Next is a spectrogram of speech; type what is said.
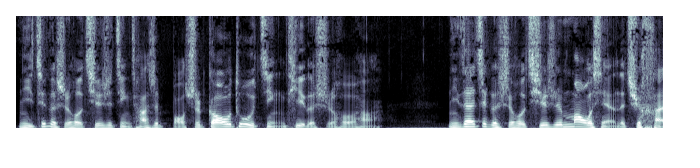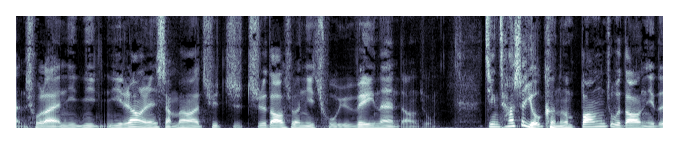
你这个时候其实警察是保持高度警惕的时候哈。你在这个时候其实冒险的去喊出来，你你你让人想办法去知知道说你处于危难当中，警察是有可能帮助到你的。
